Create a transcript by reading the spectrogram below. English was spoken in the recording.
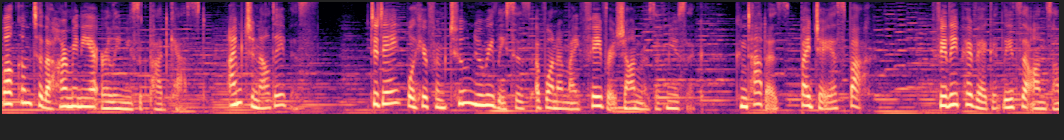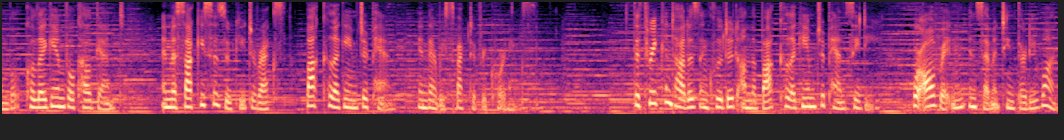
Welcome to the Harmonia Early Music Podcast. I'm Janelle Davis. Today, we'll hear from two new releases of one of my favorite genres of music, cantatas by J.S. Bach. Philippe Herreweghe leads the ensemble Collegium Vocal Ghent, and Masaaki Suzuki directs Bach Collegium Japan in their respective recordings. The three cantatas included on the Bach Collegium Japan CD were all written in 1731,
